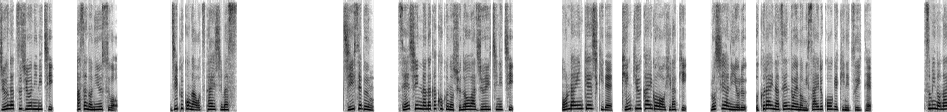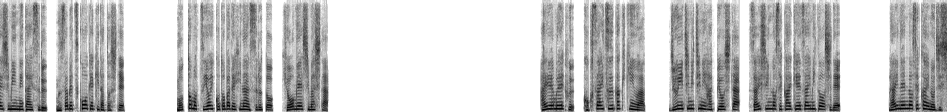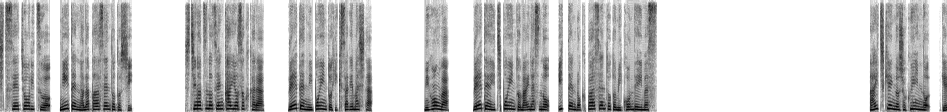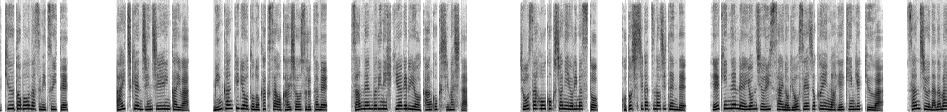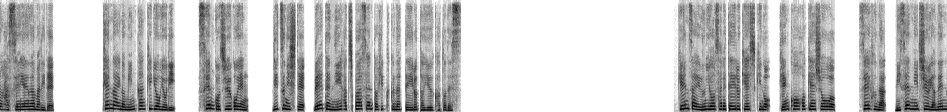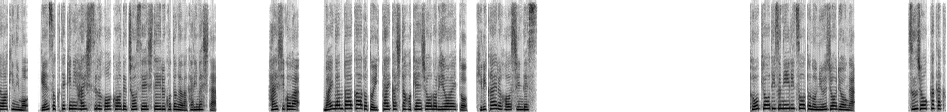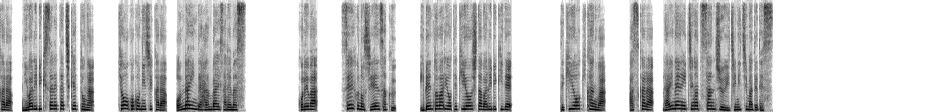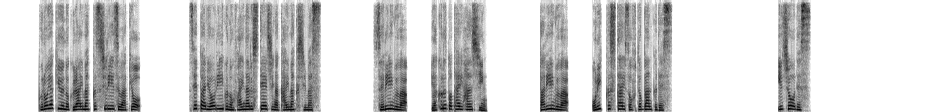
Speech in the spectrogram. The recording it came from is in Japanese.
10月12日、朝のニュースを、ジプコがお伝えします。G7、先進7カ国の首脳は11日、オンライン形式で緊急会合を開き、ロシアによるウクライナ全土へのミサイル攻撃について、罪のない市民に対する無差別攻撃だとして、最も強い言葉で非難すると表明しました。IMF 国際通貨基金は11日に発表した最新の世界経済見通しで、来年の世界の実質成長率を2.7%とし、7月の前回予測から0.2ポイント引き下げました。日本は0.1ポイントマイナスの1.6%と見込んでいます。愛知県の職員の月給とボーナスについて、愛知県人事委員会は民間企業との格差を解消するため、3年ぶりに引き上げるよう勧告しました。調査報告書によりますと、今年4月の時点で、平均年齢41歳の行政職員の平均月給は37万8000円余りで、県内の民間企業より1055円、率にして0.28%低くなっているということです。現在運用されている形式の健康保険証を政府が2024年の秋にも原則的に廃止する方向で調整していることが分かりました。廃止後は、マイナンバーカードと一体化した保険証の利用へと切り替える方針です。東京ディズニーリゾートの入場料が、通常価格から2割引きされたチケットが、今日午後2時からオンラインで販売されます。これは、政府の支援策、イベント割を適用した割引で、適用期間は、明日から来年1月31日までです。プロ野球のクライマックスシリーズは今日、セパ両リーグのファイナルステージが開幕します。セリーグは、ヤクルト対阪神。パリーグは、オリックス対ソフトバンクです。以上です。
